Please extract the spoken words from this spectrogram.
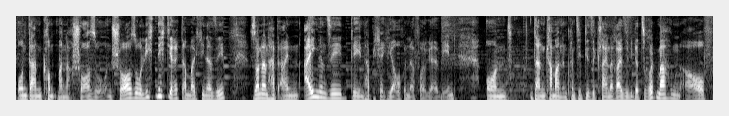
und dann kommt man nach Schorso. Und Schorso liegt nicht direkt am Malchiner See, sondern hat einen eigenen See, den habe ich ja hier auch in der Folge erwähnt. Und dann kann man im Prinzip diese kleine Reise wieder zurück machen auf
